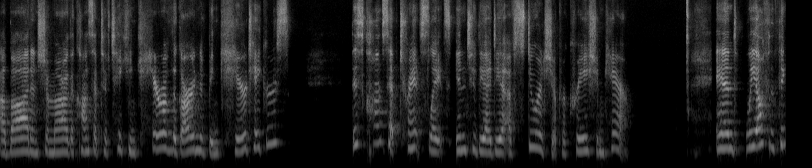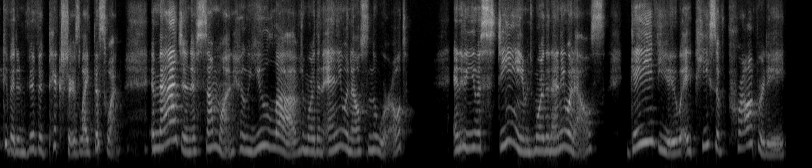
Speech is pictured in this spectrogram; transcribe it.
Abad and Shamar, the concept of taking care of the garden, of being caretakers, this concept translates into the idea of stewardship or creation care. And we often think of it in vivid pictures like this one. Imagine if someone who you loved more than anyone else in the world and who you esteemed more than anyone else gave you a piece of property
